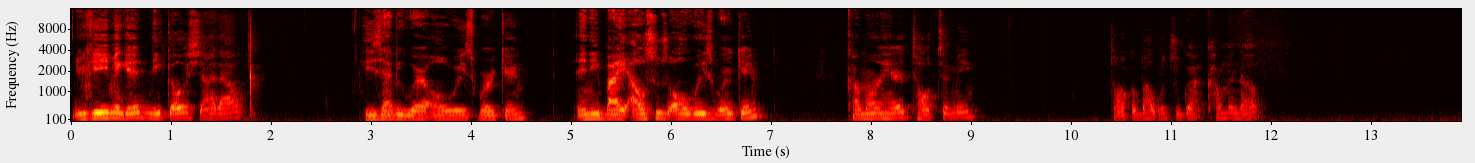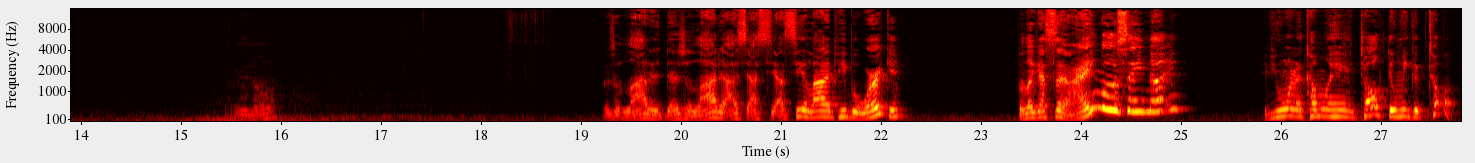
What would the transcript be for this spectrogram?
you can even get Nico shout out. He's everywhere, always working. Anybody else who's always working, come on here, talk to me. Talk about what you got coming up. You know. There's a lot of there's a lot of I see I see, I see a lot of people working. But like I said, I ain't gonna say nothing. If you wanna come on here and talk, then we could talk.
